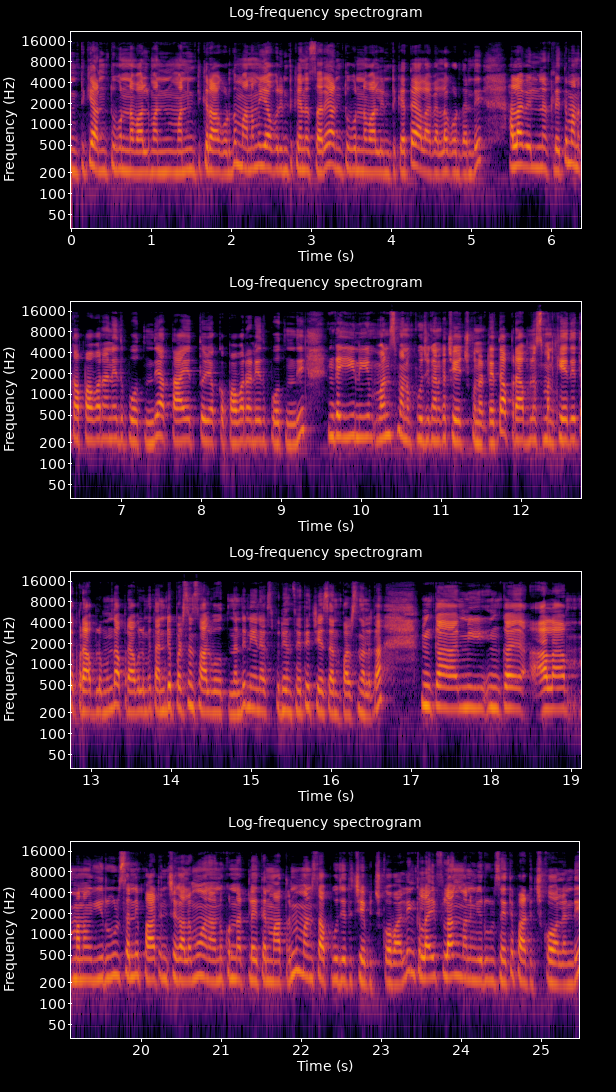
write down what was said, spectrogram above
ఇంటికి అంటూ ఉన్న వాళ్ళు మన మన ఇంటికి రాకూడదు. మనం ఎవరింటికైనా సరే అంటూ ఉన్న వాళ్ళ ఇంటికి అయితే అలా వెళ్ళకూడదండి. అలా వెళ్ళినట్లయితే మనకు ఆ పవర్ అనేది పోతుంది. ఆ తాయెత్తు యొక్క పవర్ అనేది పోతుంది. ఇంకా ఈ వన్స్ మనం పూజ కనుక చేర్చుకున్నట్లయితే ఆ ప్రాబ్లమ్స్ మనకి ఏదైతే ప్రాబ్లం ఉందో ఆ ప్రాబ్లం అయితే హండ్రెడ్ పర్సెంట్ సాల్వ్ అవుతుందండి. నేను ఎక్స్పీరియన్స్ అయితే చేశాను పర్సనల్గా ఇంకా మీ ఇంకా అలా మనం ఈ రూల్స్ అన్ని పాటించగలము అని అనుకున్నట్లయితే మాత్రమే మనసు ఆ పూజ అయితే చేయించుకోవాలి ఇంకా లైఫ్ లాంగ్ మనం ఈ రూల్స్ అయితే పాటించుకోవాలండి.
